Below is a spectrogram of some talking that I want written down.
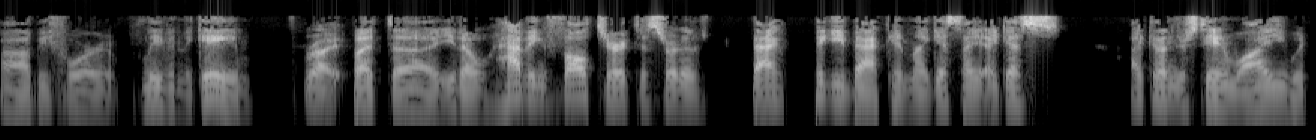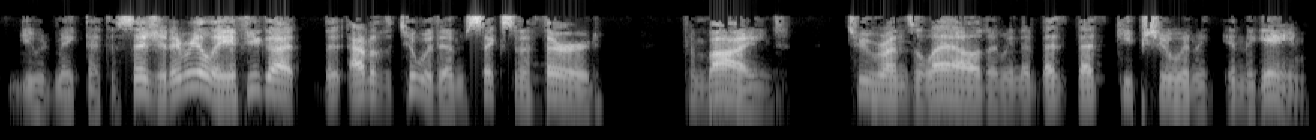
uh, before leaving the game. Right. But uh, you know, having Falter to sort of back piggyback him, I guess I, I guess I can understand why you would you would make that decision. And really, if you got the, out of the two of them, six and a third combined, two runs allowed, I mean that that, that keeps you in the, in the game.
